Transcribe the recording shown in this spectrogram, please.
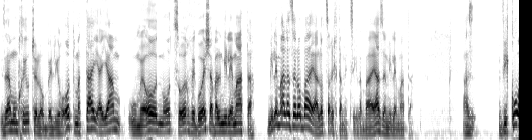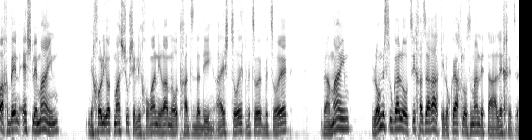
זה המומחיות שלו, בלראות מתי הים הוא מאוד מאוד סוער וגועש, אבל מלמטה. מלמעלה זה לא בעיה, לא צריך את המציל, הבעיה זה מלמטה. אז ויכוח בין אש למים יכול להיות משהו שלכאורה נראה מאוד חד צדדי. האש צועק וצועק וצועק, והמים לא מסוגל להוציא חזרה, כי לוקח לו זמן לתהלך את זה.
